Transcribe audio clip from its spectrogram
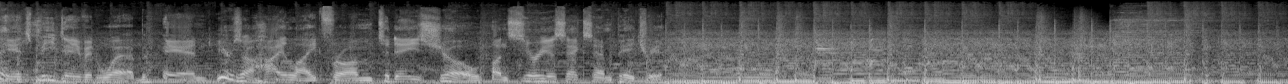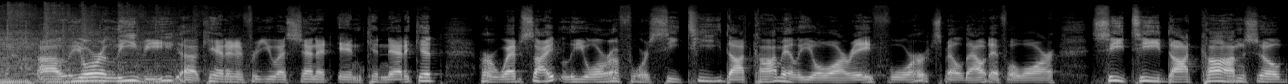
It's me, David Webb, and here's a highlight from today's show on Sirius XM Patriot. Uh, Leora Levy, candidate for U.S. Senate in Connecticut. Her website, leora4ct.com, L E O R A 4, spelled out F O R C T.com. So,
